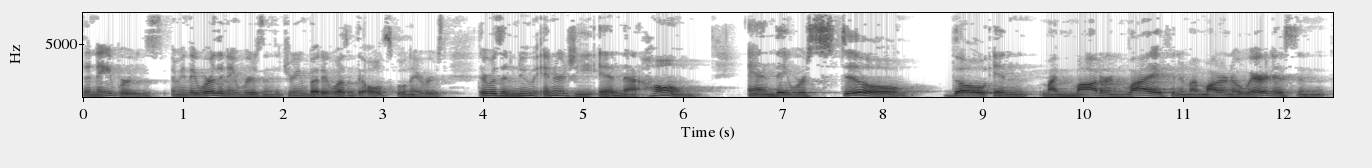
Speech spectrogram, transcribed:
the neighbors. I mean, they were the neighbors in the dream, but it wasn't the old school neighbors. There was a new energy in that home. And they were still, though in my modern life and in my modern awareness and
